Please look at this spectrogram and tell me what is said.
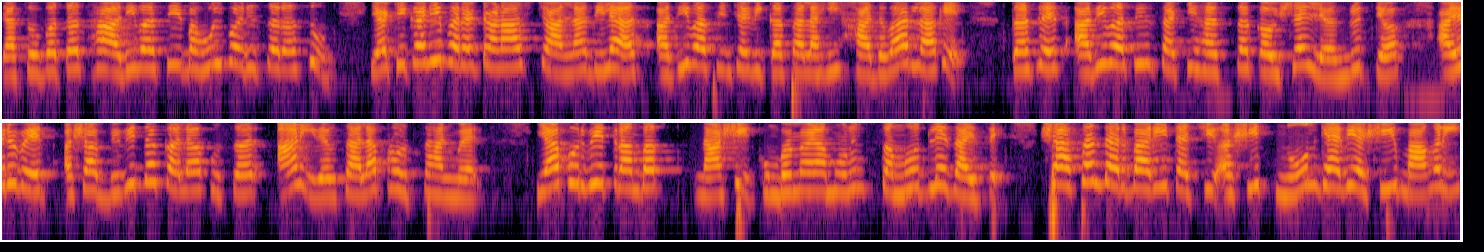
त्यासोबतच हा आदिवासी बहुल परिसर असून या ठिकाणी पर्यटनास चालना दिल्यास आदिवासींच्या विकासालाही हातभार लागेल. तसेच आदिवासींसाठी हस्तकौशल्य नृत्य आयुर्वेद अशा विविध कलाकुसर आणि व्यवसायाला प्रोत्साहन मिळेल. यापूर्वी त्र्यंबक नाशिक कुंभमेळा म्हणून संबोधले जायचे. शासन दरबारी त्याची अशीच नोंद घ्यावी अशी मागणी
